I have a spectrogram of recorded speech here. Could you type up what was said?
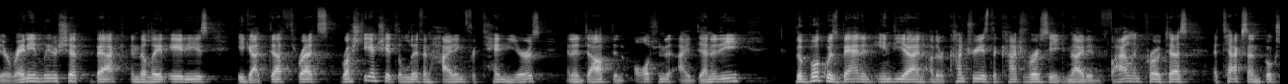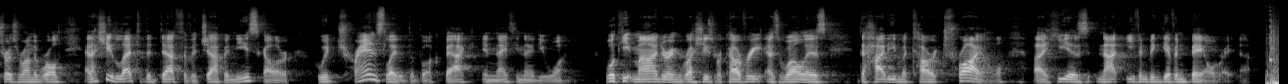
the Iranian leadership back in the late 80s. He got death threats. Rushdie actually had to live in hiding for 10 years and adopt an alternate identity. The book was banned in India and other countries. The controversy ignited violent protests, attacks on bookstores around the world, and actually led to the death of a Japanese scholar who had translated the book back in 1991. We'll keep monitoring Rushdie's recovery as well as the Hadi Matar trial. Uh, he has not even been given bail right now.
